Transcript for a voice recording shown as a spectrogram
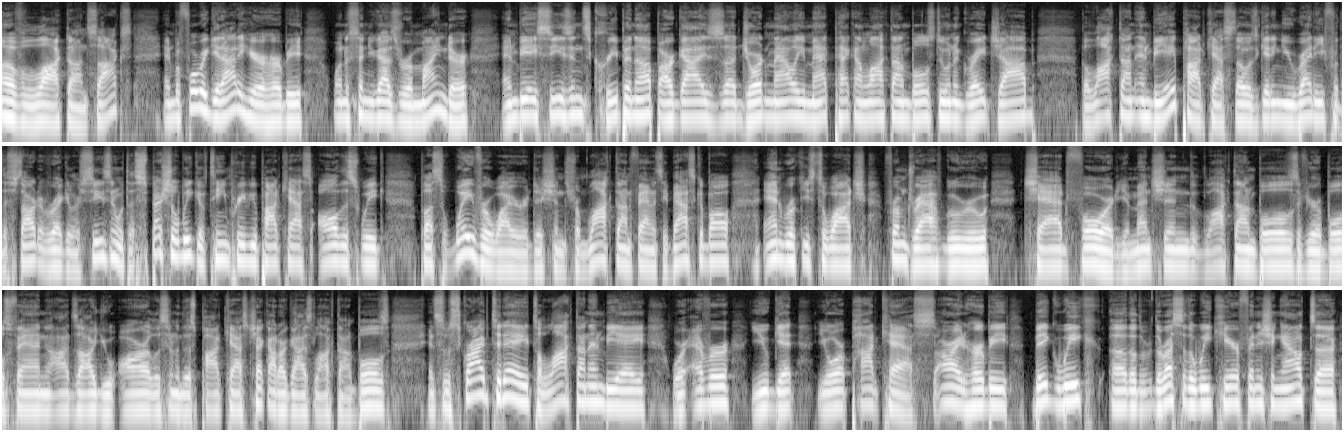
Of Locked On Sox. And before we get out of here, Herbie, want to send you guys a reminder: NBA season's creeping up. Our guys uh, Jordan Malley, Matt Peck on Locked On Bulls doing a great job. The Locked On NBA podcast, though, is getting you ready for the start of regular season with a special week of team preview podcasts all this week, plus waiver wire editions from Locked On Fantasy Basketball and rookies to watch from draft guru Chad Ford. You mentioned Locked On Bulls. If you're a Bulls fan, odds are you are listening to this podcast. Check out our guys, Locked On Bulls, and subscribe today to Locked On NBA wherever you get your podcasts. All right, Herbie, big week. Uh, the, the rest of the week here, finishing out. Uh,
